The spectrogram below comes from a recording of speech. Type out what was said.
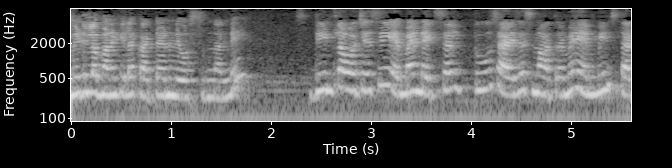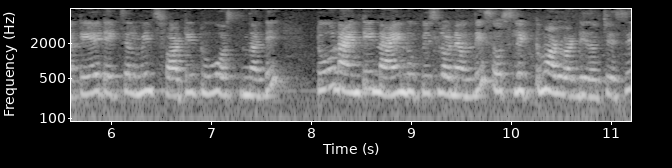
మిడిల్లో మనకి ఇలా కట్ అనేది వస్తుందండి. దీంట్లో వచ్చేసి M and XL two sizes మాత్రమే. M means thirty eight XL means forty two వస్తుందండి. టూ నైన్టీ నైన్ రూపీస్లోనే ఉంది. సో స్లిట్ మోడల్ అండి ఇది వచ్చేసి.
